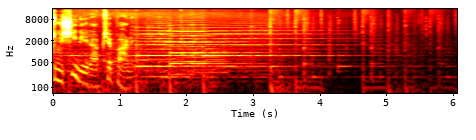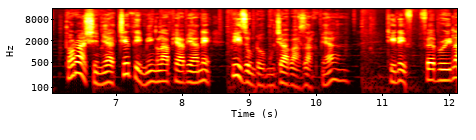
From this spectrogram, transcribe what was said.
တူရှိနေတာဖြစ်ပါတယ်တော်ရရှိမြချစ်တိမင်္ဂလာဖျားဖျားနဲ့ပြည်စုံတော်မူကြပါစားခင်ဗျာဒီနေ့ February လ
